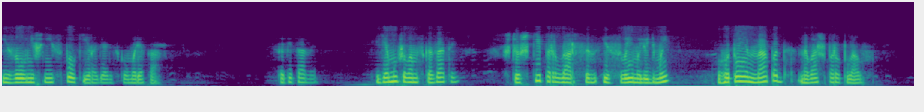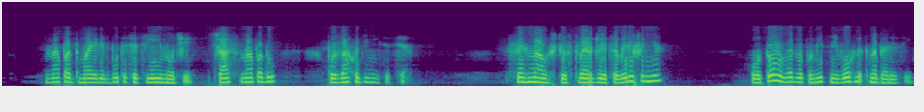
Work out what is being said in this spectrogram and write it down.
і зовнішній спокій радянського моряка. Капітане, я мушу вам сказати, що шкіпер Ларсен із своїми людьми готує напад на ваш пароплав. Напад має відбутися цієї ночі. Час нападу по заході місяця. Сигнал, що стверджує це вирішення, отой ледве помітний вогник на березі.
